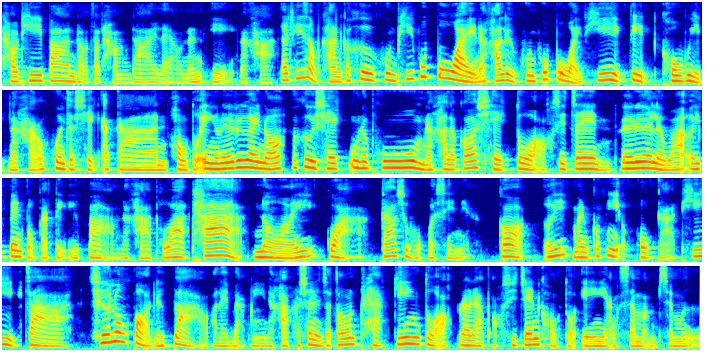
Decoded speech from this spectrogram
เท่าที่บ้านเราจะทำได้แล้วนั่นเองนะคะ และที่สำคัญก็คือคุณพี่ผู้ป่วยนะคะ หรือคุณผู้ป่วยที่ติดโควิดนะคะก็ควรจะเช็คอาการของตัวเองเรื่อยๆเนาะก็คือเช็คอุณหภูมินะคะ แล้วก็เช็คตัวออกซิเจน เรื่อยๆ เลยว่าเอ้ยเป็นปกติหรือเปล่านะคะ เพราะว่าถ้าน้อยกว่า 96%เนี่ยก็เอ้ยมันก็มีโอกาสที่จะ เชื้อลงปอดหรือเปล่าอะไรแบบนี้นะคะ เพราะฉะนั้นจะต้อง tracking ตัวระดับออกซิเจน ของตัวเองอย่างสม่ำเสมอ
